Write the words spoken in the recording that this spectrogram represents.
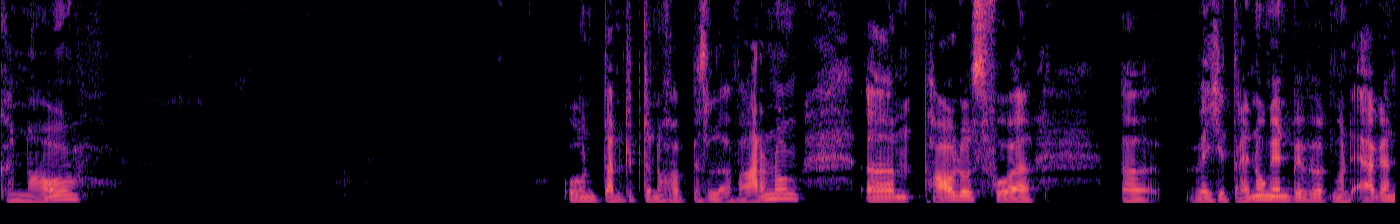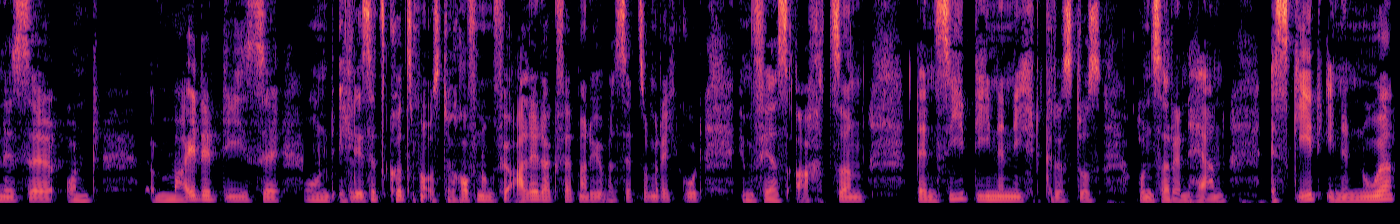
Genau. Und dann gibt er noch ein bisschen Warnung. Ähm, Paulus vor äh, welche Trennungen bewirken und Ärgernisse und meide diese. Und ich lese jetzt kurz mal aus der Hoffnung für alle, da gefällt mir die Übersetzung recht gut, im Vers 18. Denn sie dienen nicht Christus, unseren Herrn. Es geht ihnen nur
